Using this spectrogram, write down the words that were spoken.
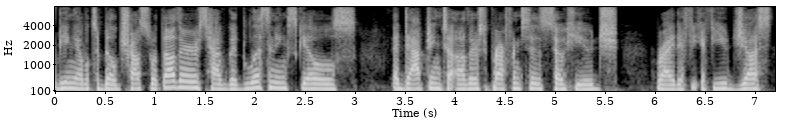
Being able to build trust with others, have good listening skills, adapting to others' preferences, so huge, right? If, if you just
